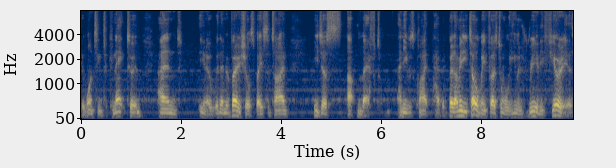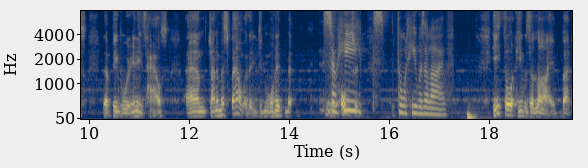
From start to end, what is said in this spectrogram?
wanting to connect to him, and you know within a very short space of time, he just up and left and he was quite happy. But I mean, he told me first of all he was really furious that people were in his house um, trying to mess about with it. He didn't want it. So know, he thought he was alive. He thought he was alive, but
